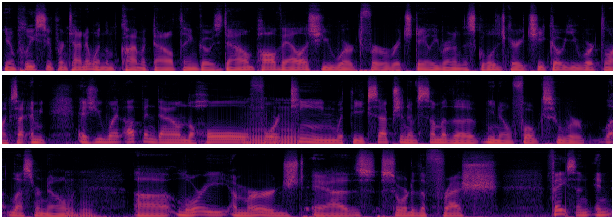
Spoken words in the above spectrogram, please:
you know, police superintendent when the Con McDonald thing goes down. Paul Vallas, you worked for Rich Daley running the schools. Gery Chico, you worked alongside. I mean, as you went up and down the whole mm-hmm. 14, with the exception of some of the, you know, folks who were lesser known. Mm-hmm uh, Lori emerged as sort of the fresh face, and, and,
